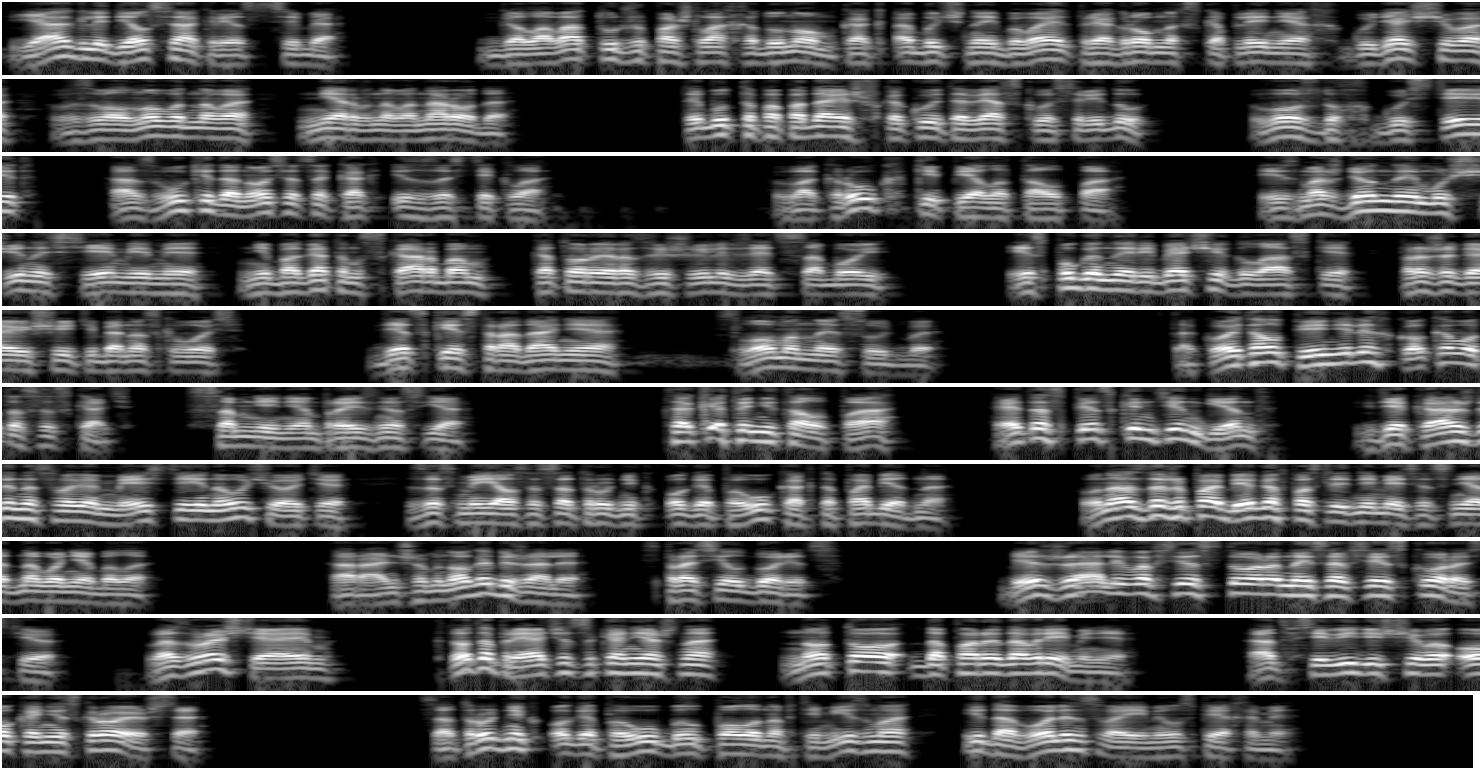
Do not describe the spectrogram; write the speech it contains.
Я огляделся окрест себя. Голова тут же пошла ходуном, как обычно и бывает при огромных скоплениях гудящего, взволнованного, нервного народа. Ты будто попадаешь в какую-то вязкую среду, воздух густеет, а звуки доносятся, как из-за стекла. Вокруг кипела толпа. Изможденные мужчины с семьями, небогатым скарбом, которые разрешили взять с собой, испуганные ребячьи глазки, прожигающие тебя насквозь, детские страдания, сломанные судьбы. В такой толпе нелегко кого-то сыскать, с сомнением произнес я. Так это не толпа, это спецконтингент, где каждый на своем месте и на учете, засмеялся сотрудник ОГПУ как-то победно. У нас даже побега в последний месяц ни одного не было. А раньше много бежали? Спросил Горец. Бежали во все стороны и со всей скоростью. Возвращаем. Кто-то прячется, конечно, но то до поры до времени. От всевидящего ока не скроешься. Сотрудник ОГПУ был полон оптимизма и доволен своими успехами.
